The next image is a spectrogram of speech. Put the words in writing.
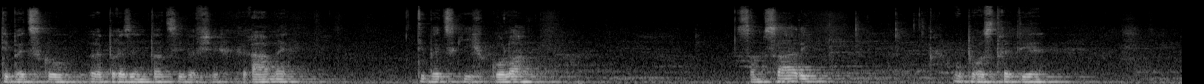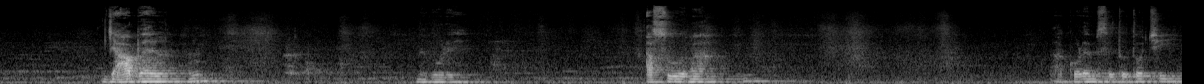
tibetskou reprezentaci ve všech chrámech tibetských kola samsáry. Uprostřed je ďábel, hm? neboli asura. A kolem se to točí.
